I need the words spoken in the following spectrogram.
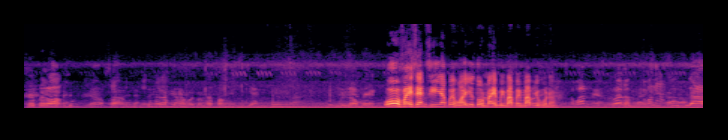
เคยไปร้องโอ้ไฟแสงสียังไปหอยอยู่ต้นไม้ไม่มาไปมับอยู่พุ่นน่ะยาว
